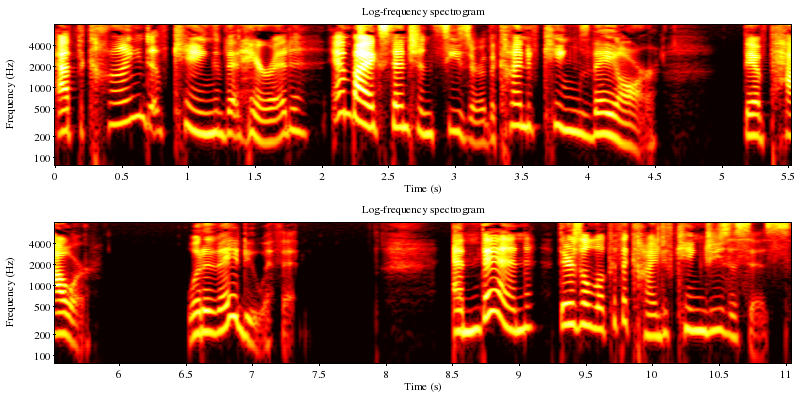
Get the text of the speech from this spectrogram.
at the kind of king that Herod, and by extension Caesar, the kind of kings they are. They have power. What do they do with it? And then there's a look at the kind of king Jesus is.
